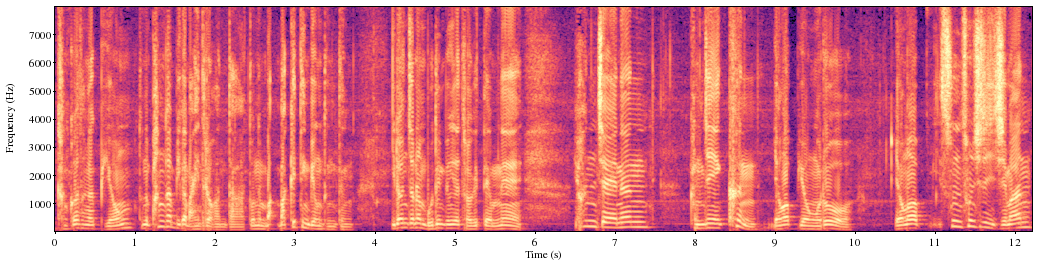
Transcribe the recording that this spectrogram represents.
감가상각 비용 또는 판관비가 많이 들어간다 또는 마, 마케팅 비용 등등 이런저런 모든 비용이 들어가기 때문에 현재는 굉장히 큰 영업 비용으로 영업 순 손실이지만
